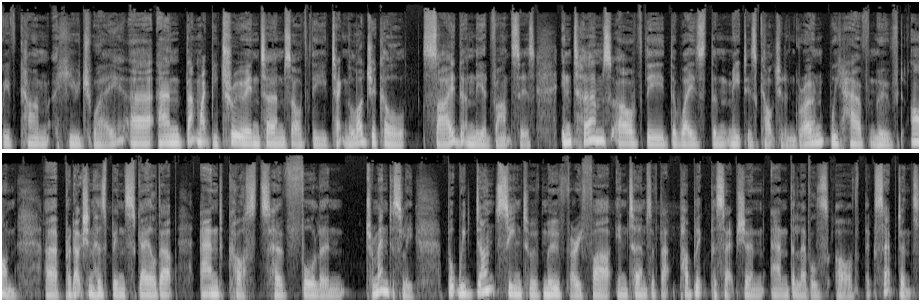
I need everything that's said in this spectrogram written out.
we've come a huge way. Uh, and that might be true in terms of the technological side and the advances. In terms of the, the ways the meat is cultured and grown, we have moved on. Uh, production has been scaled up and costs have fallen tremendously. But we don't seem to have moved very far in terms of that public perception and the levels of acceptance.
